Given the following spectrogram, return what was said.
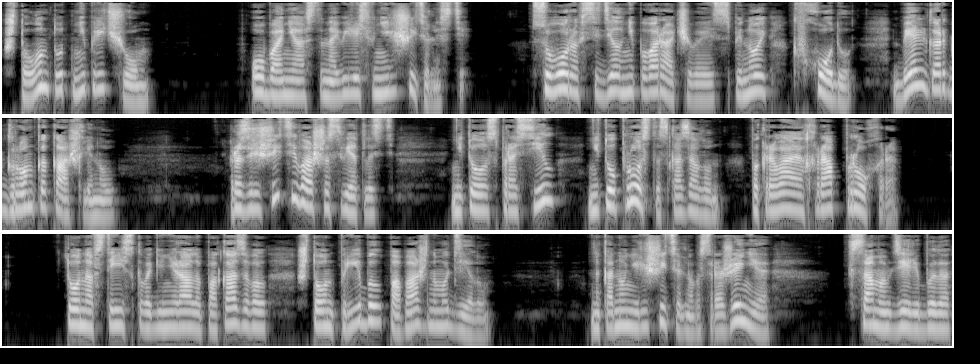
что он тут ни при чем. Оба они остановились в нерешительности. Суворов сидел, не поворачиваясь, спиной к входу. Бельгард громко кашлянул. «Разрешите, ваша светлость?» Не то спросил, не то просто, — сказал он, покрывая храп Прохора. Тон австрийского генерала показывал, что он прибыл по важному делу. Накануне решительного сражения в самом деле было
